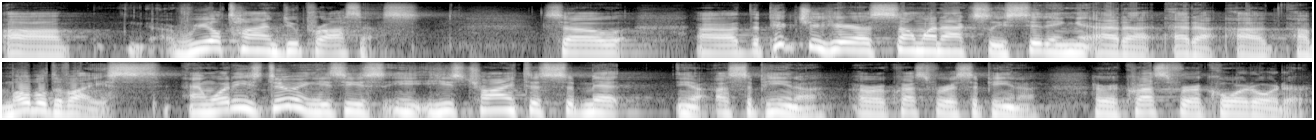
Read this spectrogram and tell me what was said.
uh, real time due process. So uh, the picture here has someone actually sitting at, a, at a, a, a, mobile device, and what he's doing is he's, he's trying to submit you know, a subpoena, a request for a subpoena, a request for a court order.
